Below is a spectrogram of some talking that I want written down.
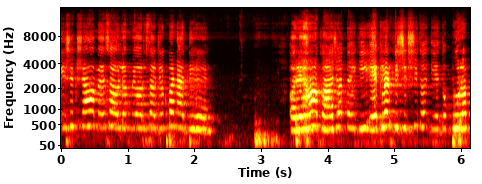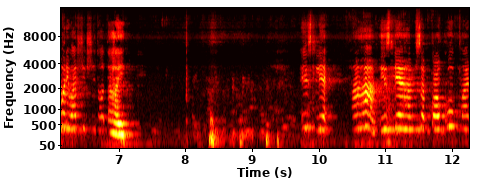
कि शिक्षा हमें स्वावलंबी और सजग बनाती है। अरे हाँ कहा जाता है कि एक लड़की शिक्षित होती है तो पूरा परिवार शिक्षित होता है। इसलिए हाँ हाँ इसलिए हम सबको खूब मन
